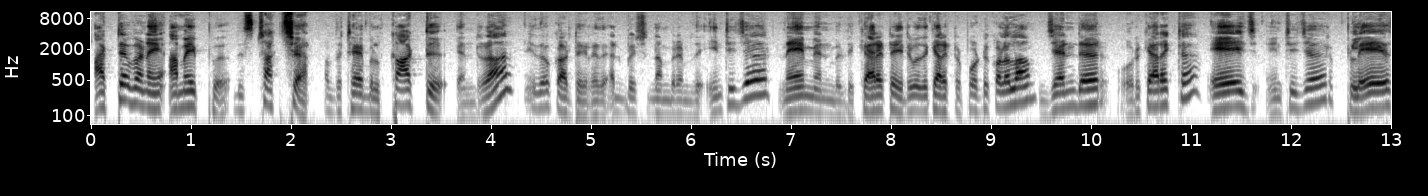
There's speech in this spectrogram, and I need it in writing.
அட்டவணை அமைப்பு the structure of the table காட்டு என்றால் இதோ காட்டுகிறது. அட்மிஷன் நம்பர் என்பது இன்டிஜர் நேம் என்பது கேரக்டர் இருபது கேரக்டர் போட்டுக் கொள்ளலாம் ஜெண்டர் ஒரு கேரக்டர் ஏஜ் இன்டிஜர் பிளேஸ்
